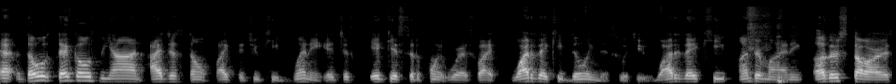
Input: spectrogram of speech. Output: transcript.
uh, those that goes beyond i just don't like that you keep winning it just it gets to the point where it's like why do they keep doing this with you why do they keep undermining other stars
